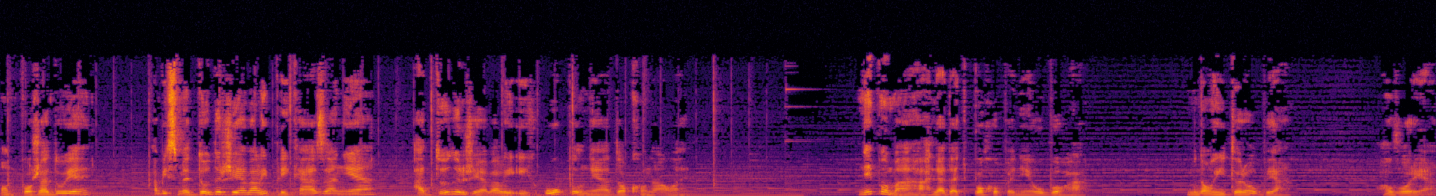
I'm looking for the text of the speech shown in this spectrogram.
on požaduje, aby sme dodržiavali prikázania a dodržiavali ich úplne a dokonale. Nepomáha hľadať pochopenie u Boha. Mnohí to robia. Hovoria,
